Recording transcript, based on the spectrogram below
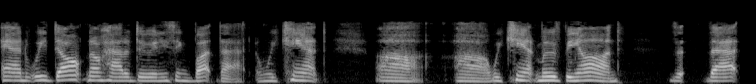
and we don't know how to do anything but that, and we can't, uh, uh, we can't move beyond the, that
